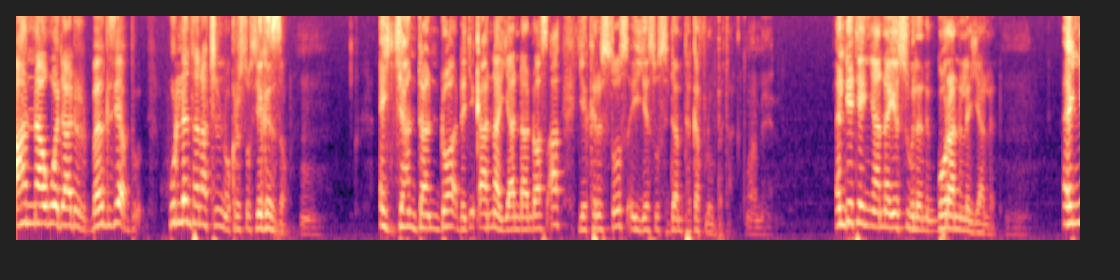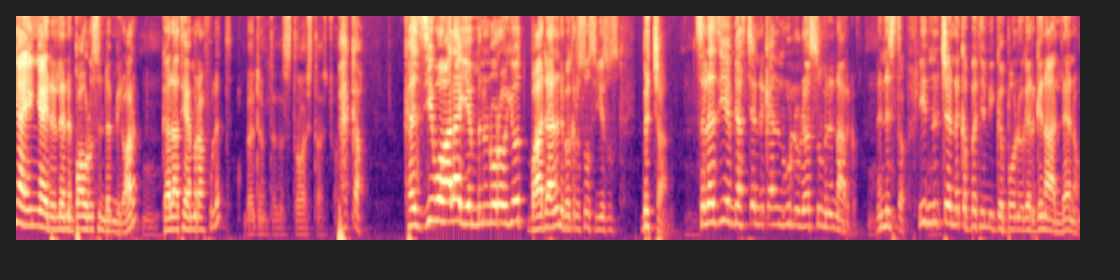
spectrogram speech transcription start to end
አናወዳድር በግዚያ ሁለንተናችንን ነው ክርስቶስ የገዛው። እያንዳንዷ ደቂቃና እያንዳንዷ ሰዓት የክርስቶስ ኢየሱስ ደም ተከፍሎበታል። እንዴት የእኛና የእሱ ብለን ጎራ እንለያለን? እኛ የኛ አይደለንም ጳውሎስ እንደሚለው አይደል? ገላትያ ምዕራፍ ሁለት። በደም ተዋጅታችኋል በቃ ከዚህ በኋላ የምንኖረው ህይወት ባዳንን በክርስቶስ ኢየሱስ ብቻ ነው። ስለዚህ የሚያስጨንቀንን ሁሉ ለእሱ ምን እናርገው እንስጠው። ልንጨነቅበት የሚገባው ነገር ግን አለ ነው።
